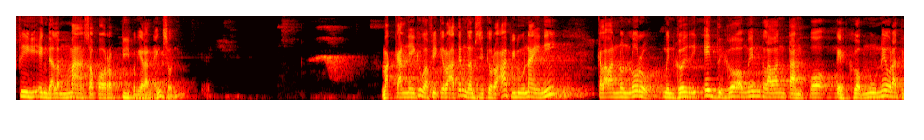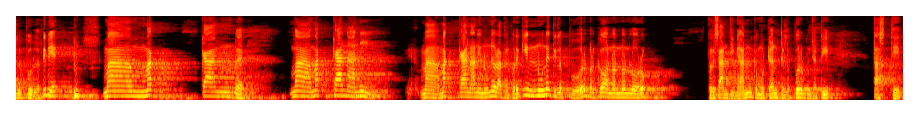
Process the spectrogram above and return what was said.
fihi ing dalem ma sapa rebi pangeran ingsun Makan niku wa fi qiraatin dalam sisi qiraah binuna ini kelawan nun loro min ghairi idghamin kelawan tanpa idgham nune ora dilebur. Dadi piye? Ma makan eh, ma makanani ma makanani nune ora dilebur. Iki nune dilebur mergo ana nun loro bersandingan kemudian dilebur menjadi tasdid.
